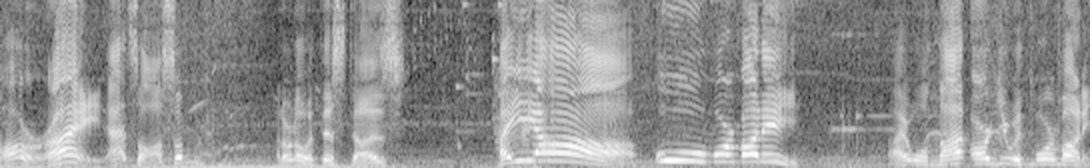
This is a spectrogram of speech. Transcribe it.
All right. That's awesome. I don't know what this does. Hiya! Ooh, more money. I will not argue with more money.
